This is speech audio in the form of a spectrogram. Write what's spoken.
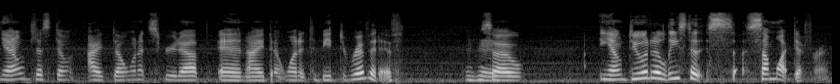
you know just don't. I don't want it screwed up, and I don't want it to be derivative. Mhm. So you know, do it at least a, somewhat different.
